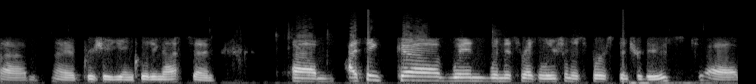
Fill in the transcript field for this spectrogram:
Um, I appreciate you including us. And um, I think uh, when when this resolution was first introduced, uh,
